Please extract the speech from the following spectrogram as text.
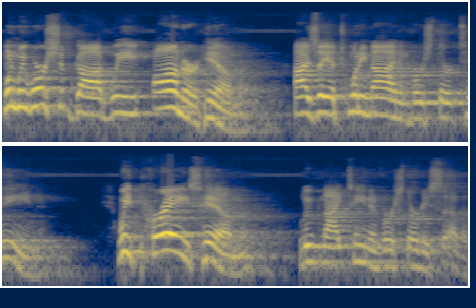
When we worship God, we honor Him. Isaiah 29 and verse 13. We praise Him. Luke 19 and verse 37.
